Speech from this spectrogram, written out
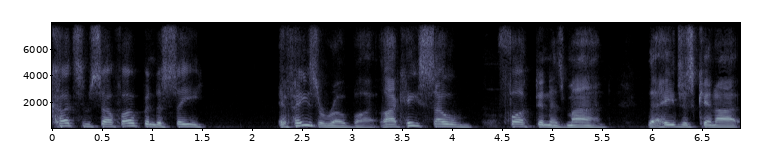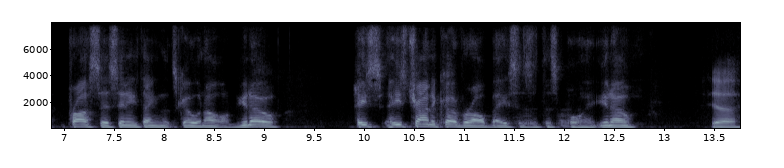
cuts himself open to see if he's a robot. Like he's so fucked in his mind that he just cannot process anything that's going on. You know, he's he's trying to cover all bases at this point. You know. Yeah.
